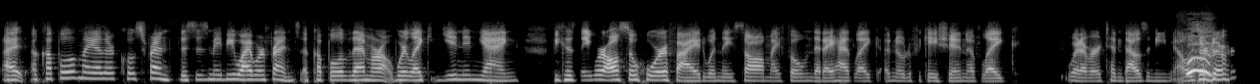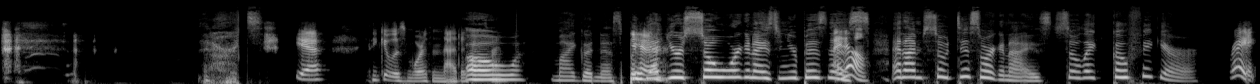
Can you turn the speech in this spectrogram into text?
I, a couple of my other close friends, this is maybe why we're friends. A couple of them are were like yin and yang because they were also horrified when they saw my phone that I had like a notification of like whatever, 10,000 emails or whatever. It hurts. yeah. I think it was more than that. at the oh time. Oh my goodness. But Yeah. yet you're so organized in your business. know. And I'm so disorganized. So like go figure. Right.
